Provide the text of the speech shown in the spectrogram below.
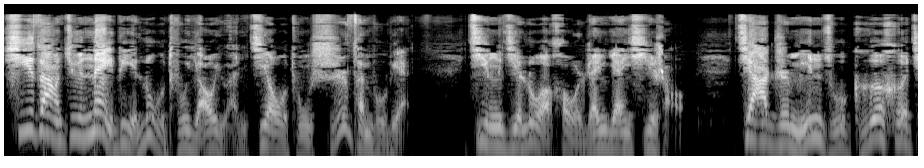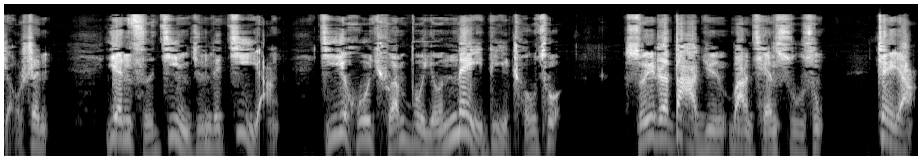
西藏距内地路途遥远，交通十分不便，经济落后，人烟稀少，加之民族隔阂较深，因此进军的寄养几乎全部由内地筹措。随着大军往前输送，这样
